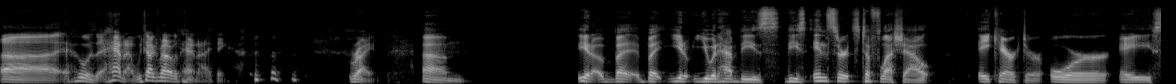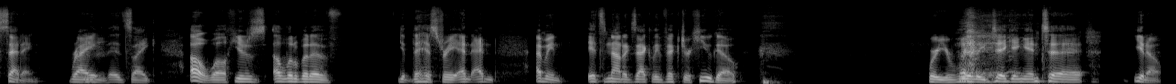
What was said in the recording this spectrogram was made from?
Uh, who was it? Hannah. We talked about it with Hannah. I think. right um you know but but you know you would have these these inserts to flesh out a character or a setting right Mhm. it's like oh well here's a little bit of the history and and i mean it's not exactly victor hugo where you're really digging into you know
